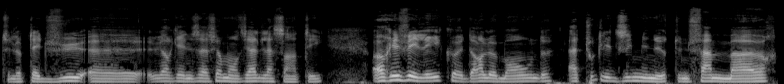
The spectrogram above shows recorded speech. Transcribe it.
tu l'as peut-être vu, euh, l'Organisation mondiale de la santé a révélé que dans le monde, à toutes les dix minutes, une femme meurt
